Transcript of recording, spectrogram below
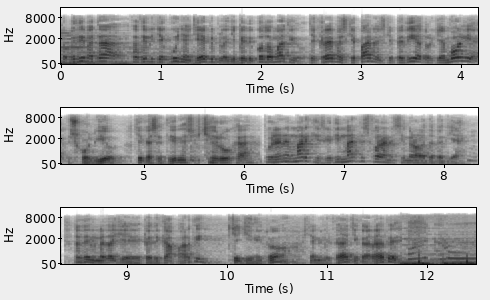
Το παιδί μετά θα θέλει και κούνια και έπιπλα και παιδικό δωμάτιο. Και κρέμες και πάνες και παιδίατρο και εμβόλια. Σχολείο και κασετίνες και ρούχα. Που να είναι μάρκες, γιατί μάρκες φοράνε σήμερα όλα τα παιδιά. Θα θέλει μετά και παιδικά πάρτι και κινητό και αγγλικά και καράτε. Μπαμπά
